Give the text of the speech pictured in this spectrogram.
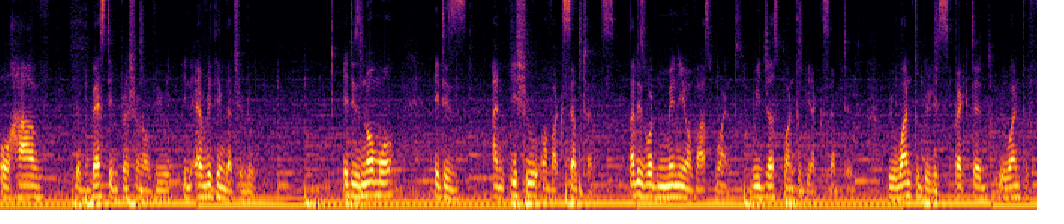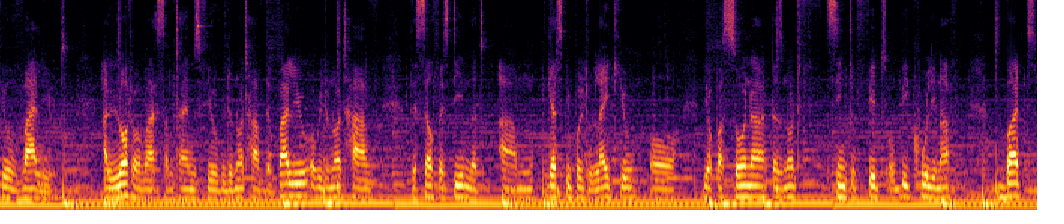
or have the best impression of you in everything that you do. It is normal, it is an issue of acceptance. That is what many of us want. We just want to be accepted. We want to be respected. We want to feel valued. A lot of us sometimes feel we do not have the value or we do not have the self esteem that um, gets people to like you or your persona does not seem to fit or be cool enough. But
